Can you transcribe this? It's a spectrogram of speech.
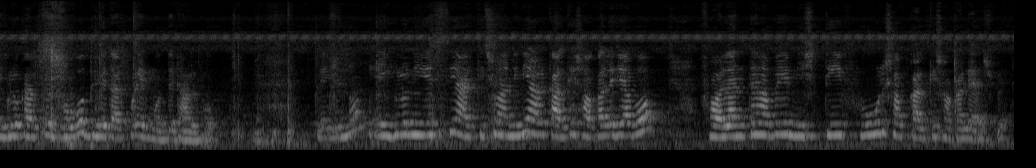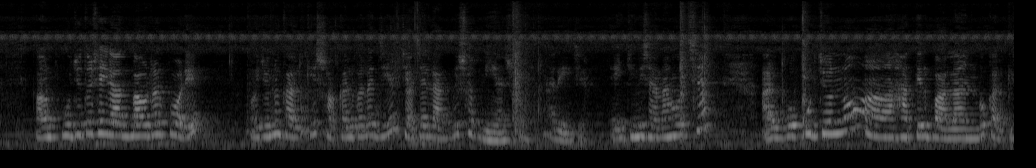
এগুলো কালকে ধোবো, ধুয়ে তারপর এর মধ্যে ঢালবো। এই জন্য এইগুলো নিয়ে এসেছি, আর কিছু আনিনি। আর কালকে সকালে যাব। ফল আনতে হবে, মিষ্টি, ফুল, সব কালকে সকালে আসবে। কারণ পুজো তো সেই রাত বারোটার পরে। ওই জন্য কালকে সকালবেলা যেয়ে যা যা লাগবে সব নিয়ে আসব। আর এই যে, এই জিনিস আনা হচ্ছে। আর গোপুর জন্য হাতের বালা আনব কালকে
